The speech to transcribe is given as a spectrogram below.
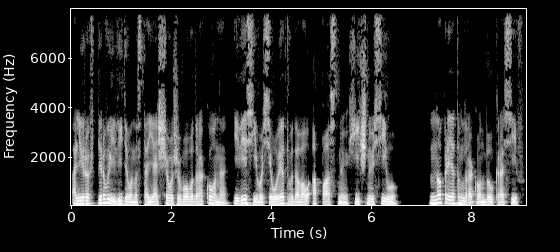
Алира впервые видела настоящего живого дракона, и весь его силуэт выдавал опасную, хищную силу. Но при этом дракон был красив.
